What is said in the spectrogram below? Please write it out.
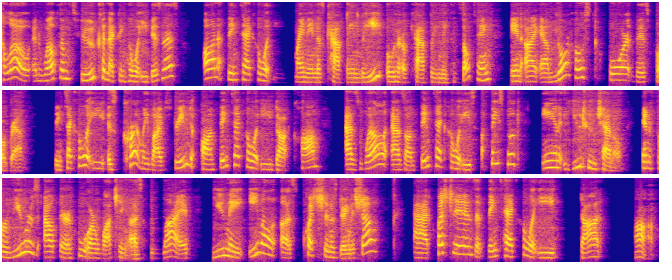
Hello, and welcome to Connecting Hawaii Business on ThinkTech Hawaii. My name is Kathleen Lee, owner of Kathleen Lee Consulting, and I am your host for this program. ThinkTech Hawaii is currently live streamed on thinktechhawaii.com as well as on ThinkTech Hawaii's Facebook and YouTube channel. And for viewers out there who are watching us live, you may email us questions during the show at questions at thinktechhawaii.com.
